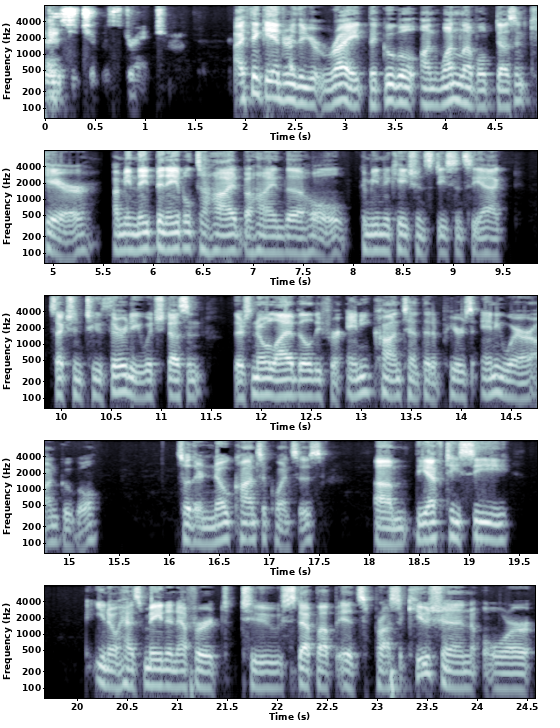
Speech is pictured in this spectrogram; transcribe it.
relationship is strange. I think Andrew that you're right that Google on one level doesn't care I mean, they've been able to hide behind the whole Communications Decency Act, Section 230, which doesn't, there's no liability for any content that appears anywhere on Google. So there are no consequences. Um, the FTC, you know, has made an effort to step up its prosecution or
